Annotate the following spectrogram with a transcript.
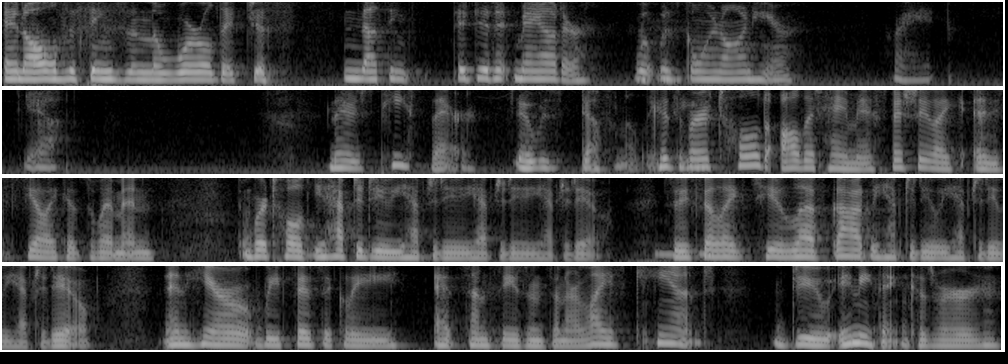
And all the things in the world that just nothing, it didn't matter what was going on here. Right. Yeah. There's peace there. It was definitely because we're told all the time, especially like I feel like as women, we're told you have to do, you have to do, you have to do, you have to do. Mm-hmm. So we feel like to love God, we have to do, we have to do, we have to do. And here we physically, at some seasons in our life, can't do anything because we're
